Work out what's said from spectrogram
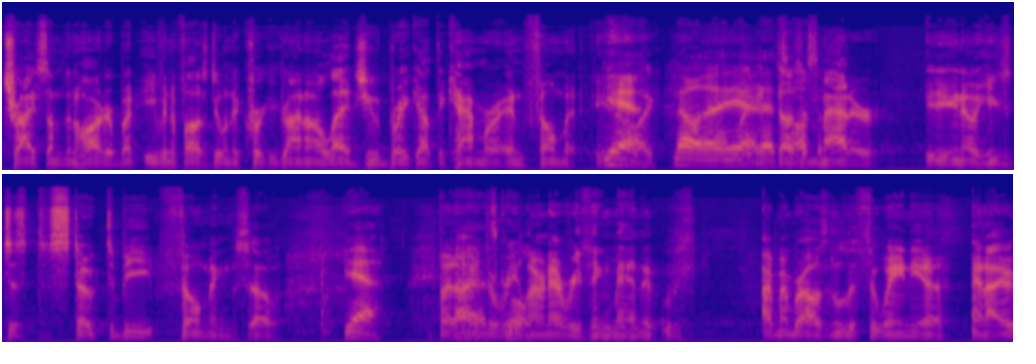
try something harder. But even if I was doing a crooked grind on a ledge, he would break out the camera and film it. you know, yeah. like, no, that, yeah, like, it that's doesn't awesome. matter. You know, he's just stoked to be filming. So. Yeah. But I had to cool. relearn everything, man. It was. I remember I was in Lithuania, and I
